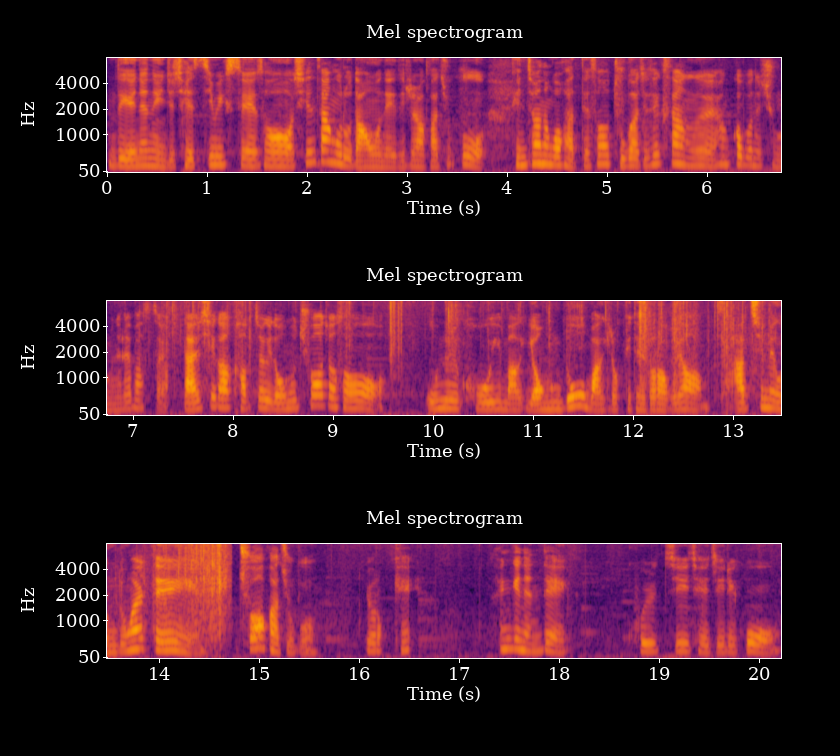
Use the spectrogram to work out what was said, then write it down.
근데 얘네는 이제 제시믹스에서 신상으로 나온 애들이라 가지고 괜찮은 것 같아서 두 가지 색상을 한꺼번에 주문을 해봤어요. 날씨가 갑자기 너무 추워져서 오늘 거의 막 0도 막 이렇게 되더라고요. 아침에 운동할 때 추워가지고 이렇게 생기는데 골지 재질이고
